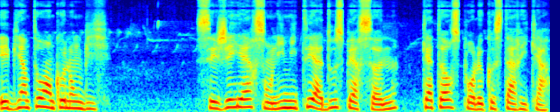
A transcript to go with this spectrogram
Et bientôt en Colombie. Ces GIR sont limités à 12 personnes, 14 pour le Costa Rica.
